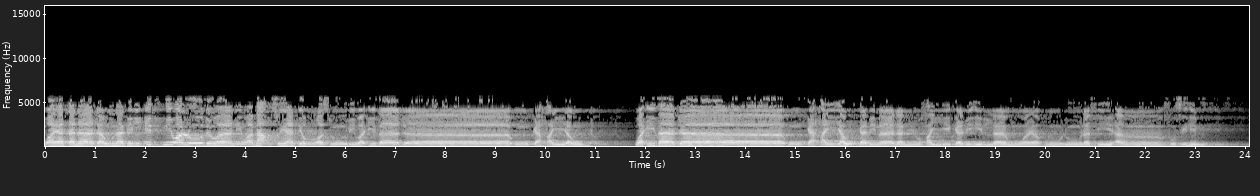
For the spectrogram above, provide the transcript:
ويتناجون بالإثم والعدوان ومعصية الرسول وإذا جاءوك حيوك وإذا جاءوك حيوك بما لم يحيك به الله ويقولون في أنفسهم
